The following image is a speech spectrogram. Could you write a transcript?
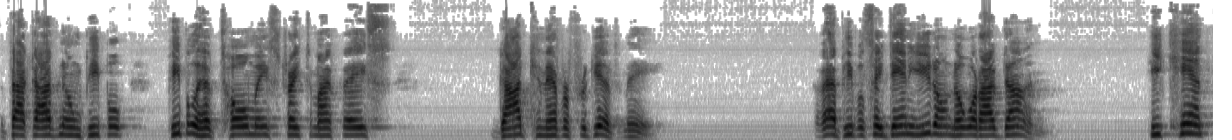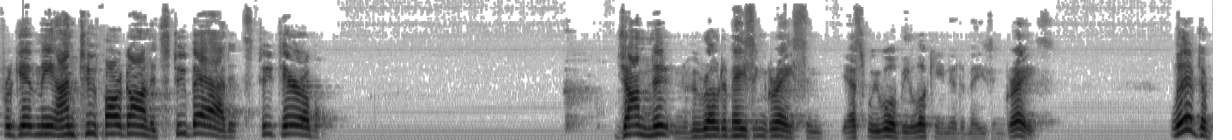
In fact, I've known people, people have told me straight to my face, God can never forgive me. I've had people say, Danny, you don't know what I've done. He can't forgive me. I'm too far gone. It's too bad. It's too terrible. John Newton, who wrote Amazing Grace, and yes, we will be looking at Amazing Grace, lived a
